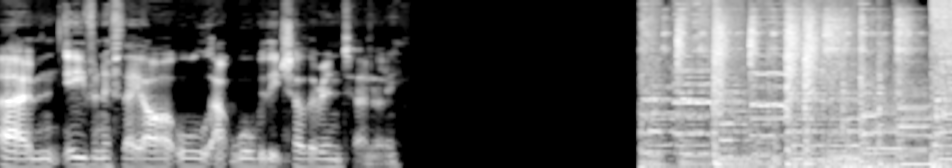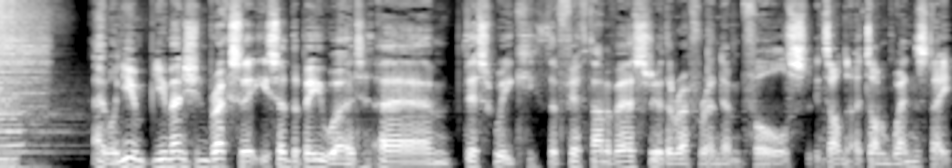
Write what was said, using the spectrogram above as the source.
um, even if they are all at war with each other internally. Uh, well, you, you mentioned Brexit. You said the B word. Um, this week, the fifth anniversary of the referendum falls. It's on it's on Wednesday.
